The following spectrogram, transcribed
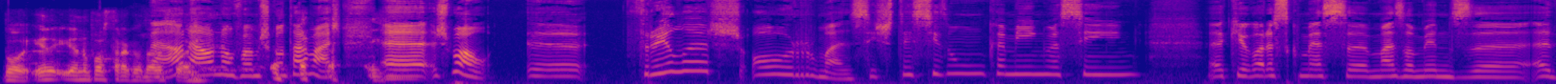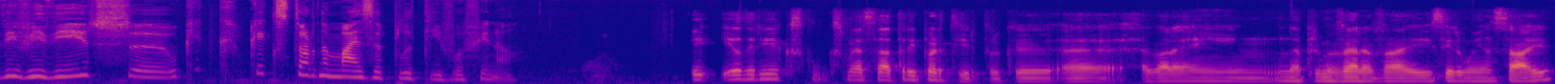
Bom, eu, eu não posso estar a contar não, a história. Não, não vamos contar mais. Uh, João, uh, thrillers ou romance? Isto tem sido um caminho assim uh, que agora se começa mais ou menos a, a dividir. o, que é que, o que é que se torna mais apelativo, afinal? Eu diria que se, começa a tripartir, porque uh, agora em, na primavera vai ser um ensaio,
